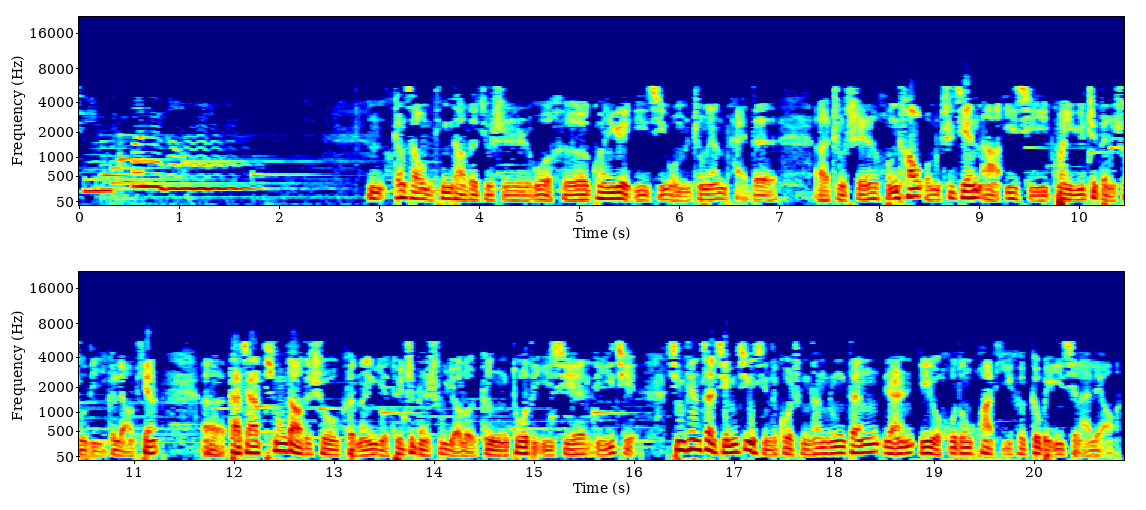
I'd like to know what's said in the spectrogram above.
前分。嗯，刚才我们听到的就是我和关悦以及我们中央台的呃主持人洪涛，我们之间啊一起关于这本书的一个聊天。呃，大家听到的时候，可能也对这本书有了更多的一些理解。今天在节目进行的过程当中，当然也有互动话题和各位一起来聊。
